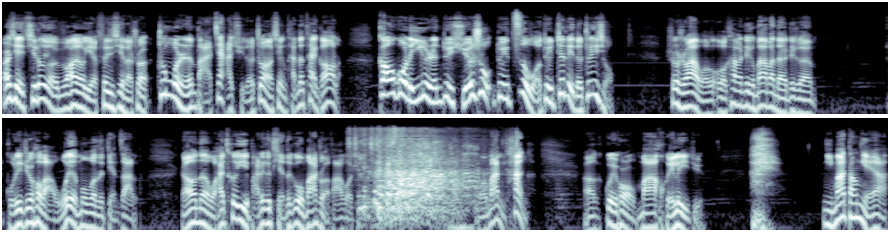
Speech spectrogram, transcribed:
而且其中有一位网友也分析了，说中国人把嫁娶的重要性抬得太高了，高过了一个人对学术、对自我、对真理的追求。说实话，我我看完这个妈妈的这个鼓励之后吧，我也默默的点赞了。然后呢，我还特意把这个帖子给我妈转发过去了。我说妈，你看看。然后过一会儿，我妈回了一句：“哎，你妈当年啊，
